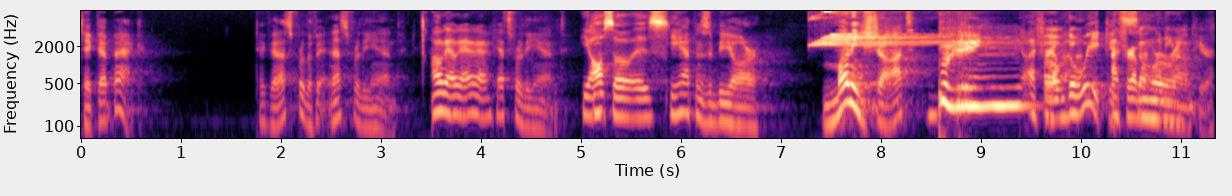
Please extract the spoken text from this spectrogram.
Take that back. Take that. That's for the, that's for the end. Okay, okay, okay. That's for the end. He also is. He happens to be our money shot. Bring, I forgot Of the my- week. I It's forgot my somewhere money around here.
